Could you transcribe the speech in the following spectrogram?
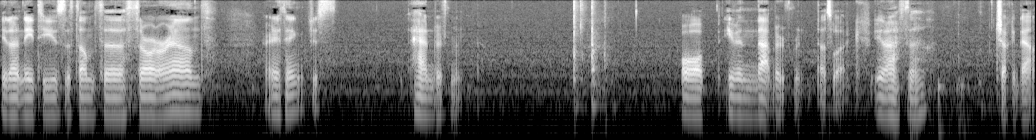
You don't need to use the thumb to throw it around or anything, just hand movement or even that movement does work. You don't have to chuck it down.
